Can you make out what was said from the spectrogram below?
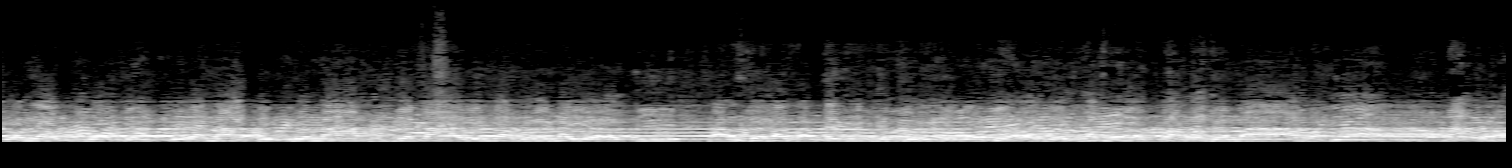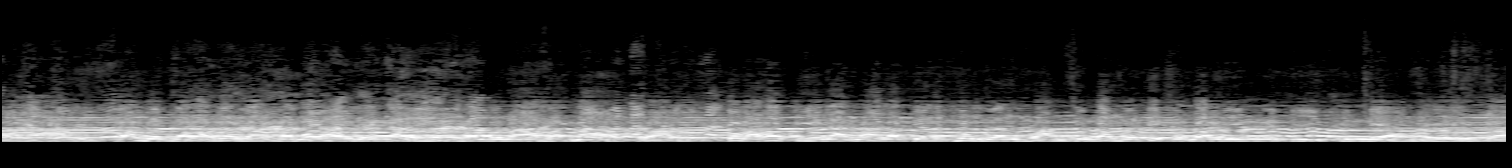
สวมแล้วขนาเปลี่ยนเสื้อหน้าติดเสื้อหน้าเสื้อตาลินดองเลยไม่เออปีทางเสื้อเขาสั่งเต็มเป็นตัวยังไงที่เอาเล็กทำเออฟังเดินมาวัดมา လို့ဒါမှမဟုတ်ခံနိုင်အောင်လည်းကံခံလို့မှာဘာမှကွာတော့ဘာလို့ဒီကနာလာပြန်ထုံးဝင်ဟွမ်စုတော့မတိတ်တော့ရင်းဒီခင်းနေလေကွာ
